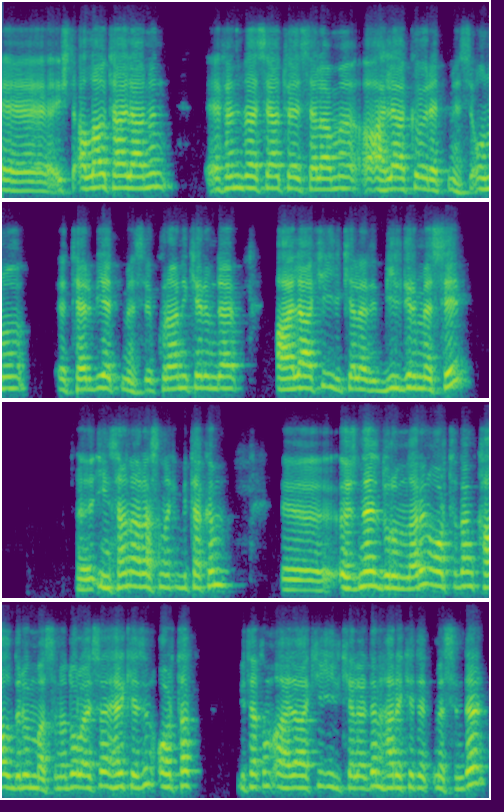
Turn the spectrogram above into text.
e, işte Allahu Teala'nın Efendimiz Aleyhisselatü Vesselam'ı ahlakı öğretmesi, onu e, terbiye etmesi, Kur'an-ı Kerim'de ahlaki ilkeleri bildirmesi e, insan arasındaki bir takım e, öznel durumların ortadan kaldırılmasına dolayısıyla herkesin ortak bir takım ahlaki ilkelerden hareket etmesinde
